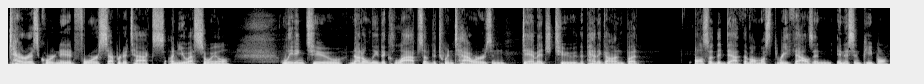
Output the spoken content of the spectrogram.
terrorists coordinated four separate attacks on US soil, leading to not only the collapse of the Twin Towers and damage to the Pentagon, but also the death of almost 3,000 innocent people.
